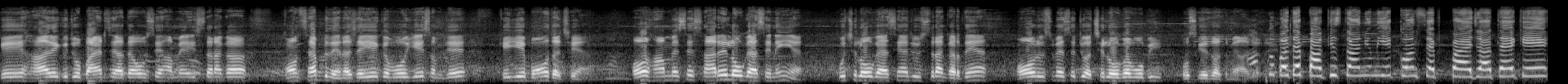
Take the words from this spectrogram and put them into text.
कि हर एक जो बाहर से आता है, उसे हमें इस तरह का कॉन्सेप्ट देना चाहिए कि वो ये समझे कि ये बहुत अच्छे हैं। और हम में से सारे लोग ऐसे नहीं हैं। कुछ लोग ऐसे हैं जो इस तरह करते हैं और उसमें से जो अच्छे लोग हैं वो भी उसके जत में आ जाते हैं। आपको पता है पाकिस्तानियों में ये कॉन्सेप्ट पाया जाता है कि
